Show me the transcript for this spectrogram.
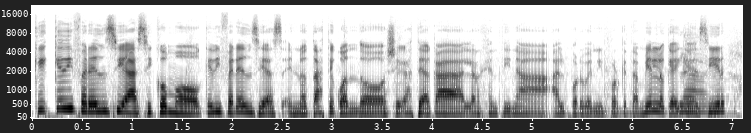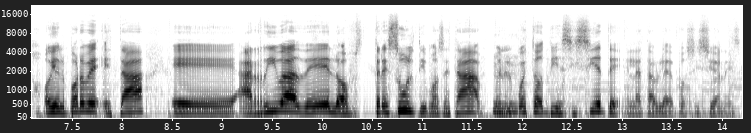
¿qué, qué diferencia, así como, qué diferencias eh, notaste cuando llegaste acá a la Argentina al porvenir? Porque también lo que hay Claro. que decir, hoy el Porve está eh, arriba de los tres últimos, está en el puesto 17 en la tabla de posiciones.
